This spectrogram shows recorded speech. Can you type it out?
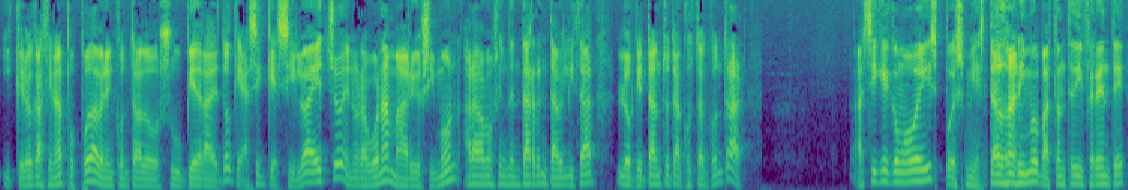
Y creo que al final pues, puede haber encontrado su piedra de toque. Así que si lo ha hecho, enhorabuena, Mario Simón. Ahora vamos a intentar rentabilizar lo que tanto te ha costado encontrar. Así que como veis, pues mi estado de ánimo es bastante diferente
